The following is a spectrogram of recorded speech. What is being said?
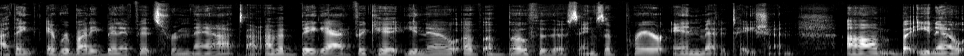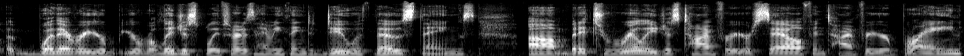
I think everybody benefits from that. I'm a big advocate, you know, of, of both of those things, of prayer and meditation. Um, but you know, whatever your your religious beliefs are, doesn't have anything to do with those things. Um, but it's really just time for yourself and time for your brain.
